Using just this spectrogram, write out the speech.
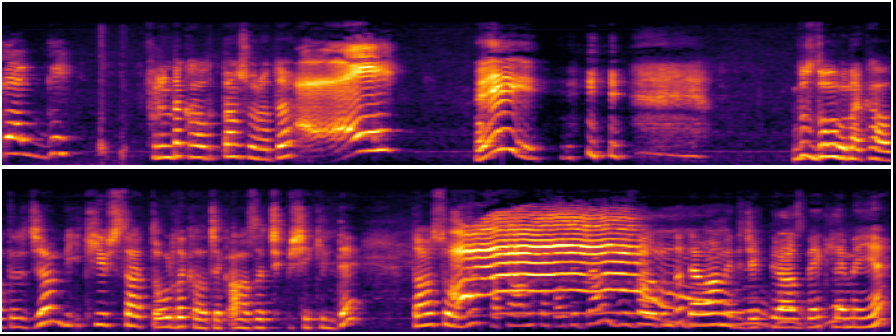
kaldırıyorum. Fırında kaldıktan sonra da Hey! Buzdolabına kaldıracağım. Bir 2-3 saat de orada kalacak ağzı açık bir şekilde. Daha sonra kapağını kapatacağım. Buzdolabında devam edecek biraz beklemeye.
